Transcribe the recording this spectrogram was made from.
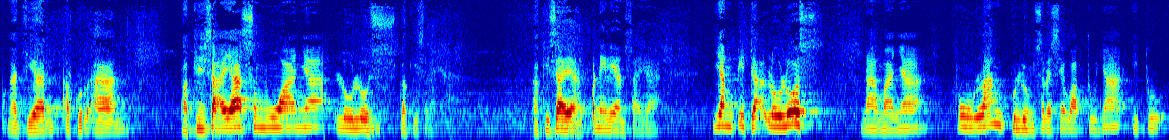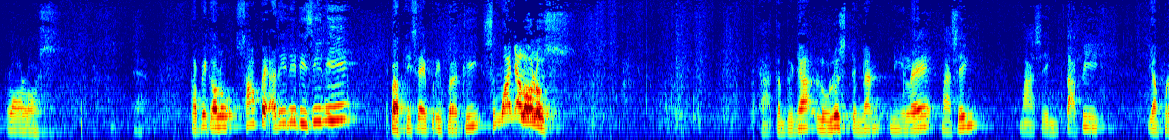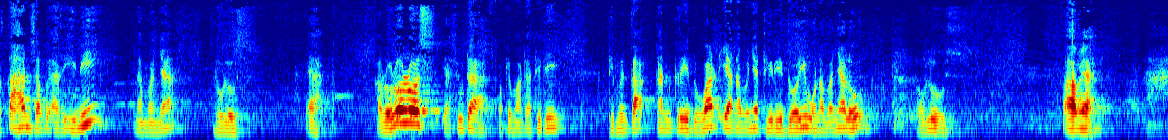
pengajian Al-Quran. Bagi saya semuanya lulus bagi saya. Bagi saya, penilaian saya. Yang tidak lulus namanya pulang belum selesai waktunya itu lolos. Ya. Tapi kalau sampai hari ini di sini, bagi saya pribadi semuanya lolos. Nah, tentunya lulus dengan nilai masing-masing. Tapi yang bertahan sampai hari ini namanya lulus. Ya, kalau lulus ya sudah. Bagaimana tadi dimintakan keriduan, ya namanya diridoi, namanya lo lulus. Paham ya? Nah,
